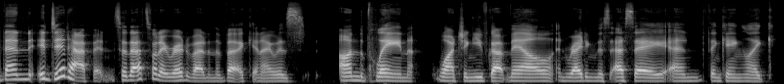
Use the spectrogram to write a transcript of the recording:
then it did happen. So that's what I wrote about in the book. And I was on the plane watching You've Got Mail and writing this essay and thinking like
